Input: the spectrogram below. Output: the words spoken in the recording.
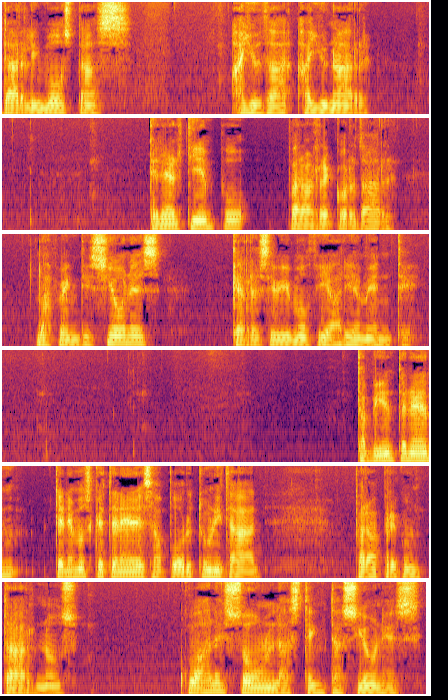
dar limosnas, ayudar, ayunar, tener tiempo para recordar las bendiciones que recibimos diariamente. También tenemos que tener esa oportunidad para preguntarnos cuáles son las tentaciones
